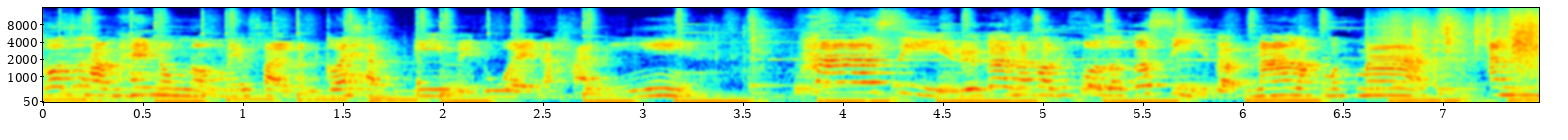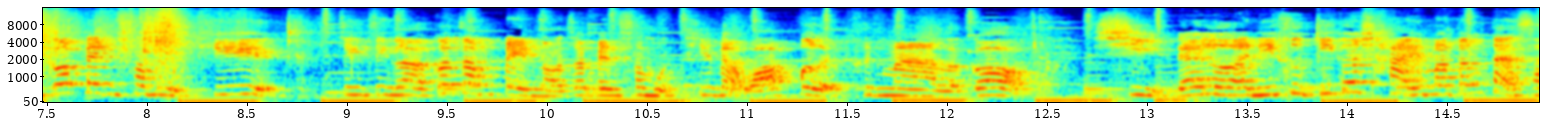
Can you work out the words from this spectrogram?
ก็จะทำให้น้องๆในไฟล์นั้นก็แฮปปี้ไปด้วยนะคะนี่ห้าสีด้วยกันนะคะทุกคนแล้วก็สีแบบน่ารักมาก ๆ อันนี้ก็เป็นสมุดที่ จริงๆแล้วก็จำเป็นเนาะจะเป็นสมุดที่แบบว่าเปิดขึ้นมาแล้วก็ฉีกได้เลย อันนี้คือกี้ก็ใช้มาตั้งแต่ส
